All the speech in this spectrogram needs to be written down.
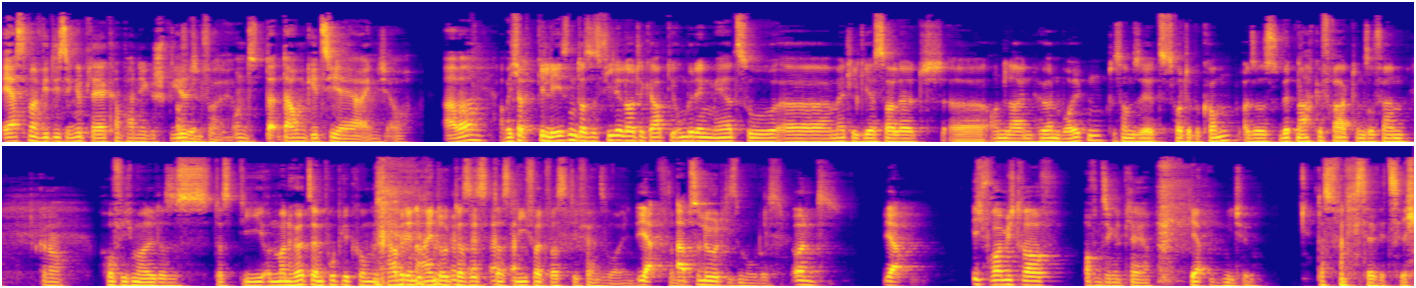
erstmal wird die Singleplayer-Kampagne gespielt. Auf jeden Fall. Ja. Und da, darum geht's hier ja eigentlich auch. Aber, aber ich habe gelesen, dass es viele Leute gab, die unbedingt mehr zu äh, Metal Gear Solid äh, online hören wollten. Das haben sie jetzt heute bekommen. Also es wird nachgefragt. Insofern genau. hoffe ich mal, dass es, dass die und man hört sein Publikum. Ich habe den Eindruck, dass es das liefert, was die Fans wollen. Ja, absolut. Diesem Modus. Und ja, ich freue mich drauf auf den Singleplayer. Ja, me too. Das fand ich sehr witzig.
